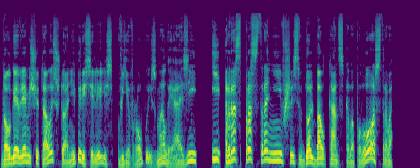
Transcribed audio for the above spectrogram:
Долгое время считалось, что они переселились в Европу из Малой Азии и, распространившись вдоль Балканского полуострова,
